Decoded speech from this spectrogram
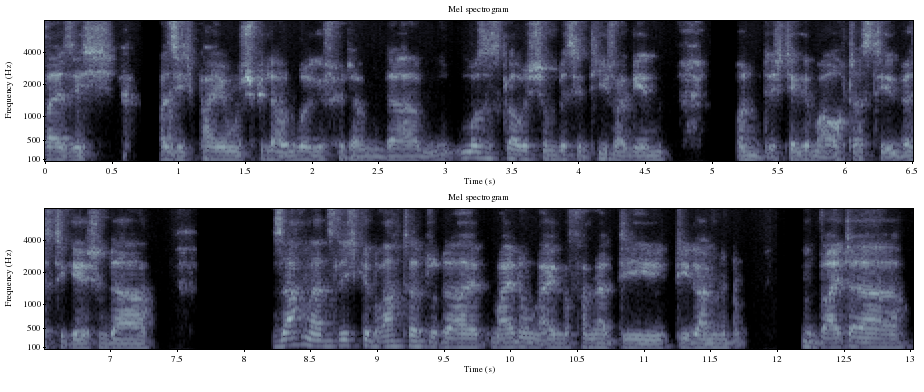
weil sich, weil sich ein paar junge Spieler unwohl gefühlt haben. Da muss es, glaube ich, schon ein bisschen tiefer gehen. Und ich denke mal auch, dass die Investigation da Sachen ans Licht gebracht hat oder halt Meinungen eingefangen hat, die, die dann weiter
